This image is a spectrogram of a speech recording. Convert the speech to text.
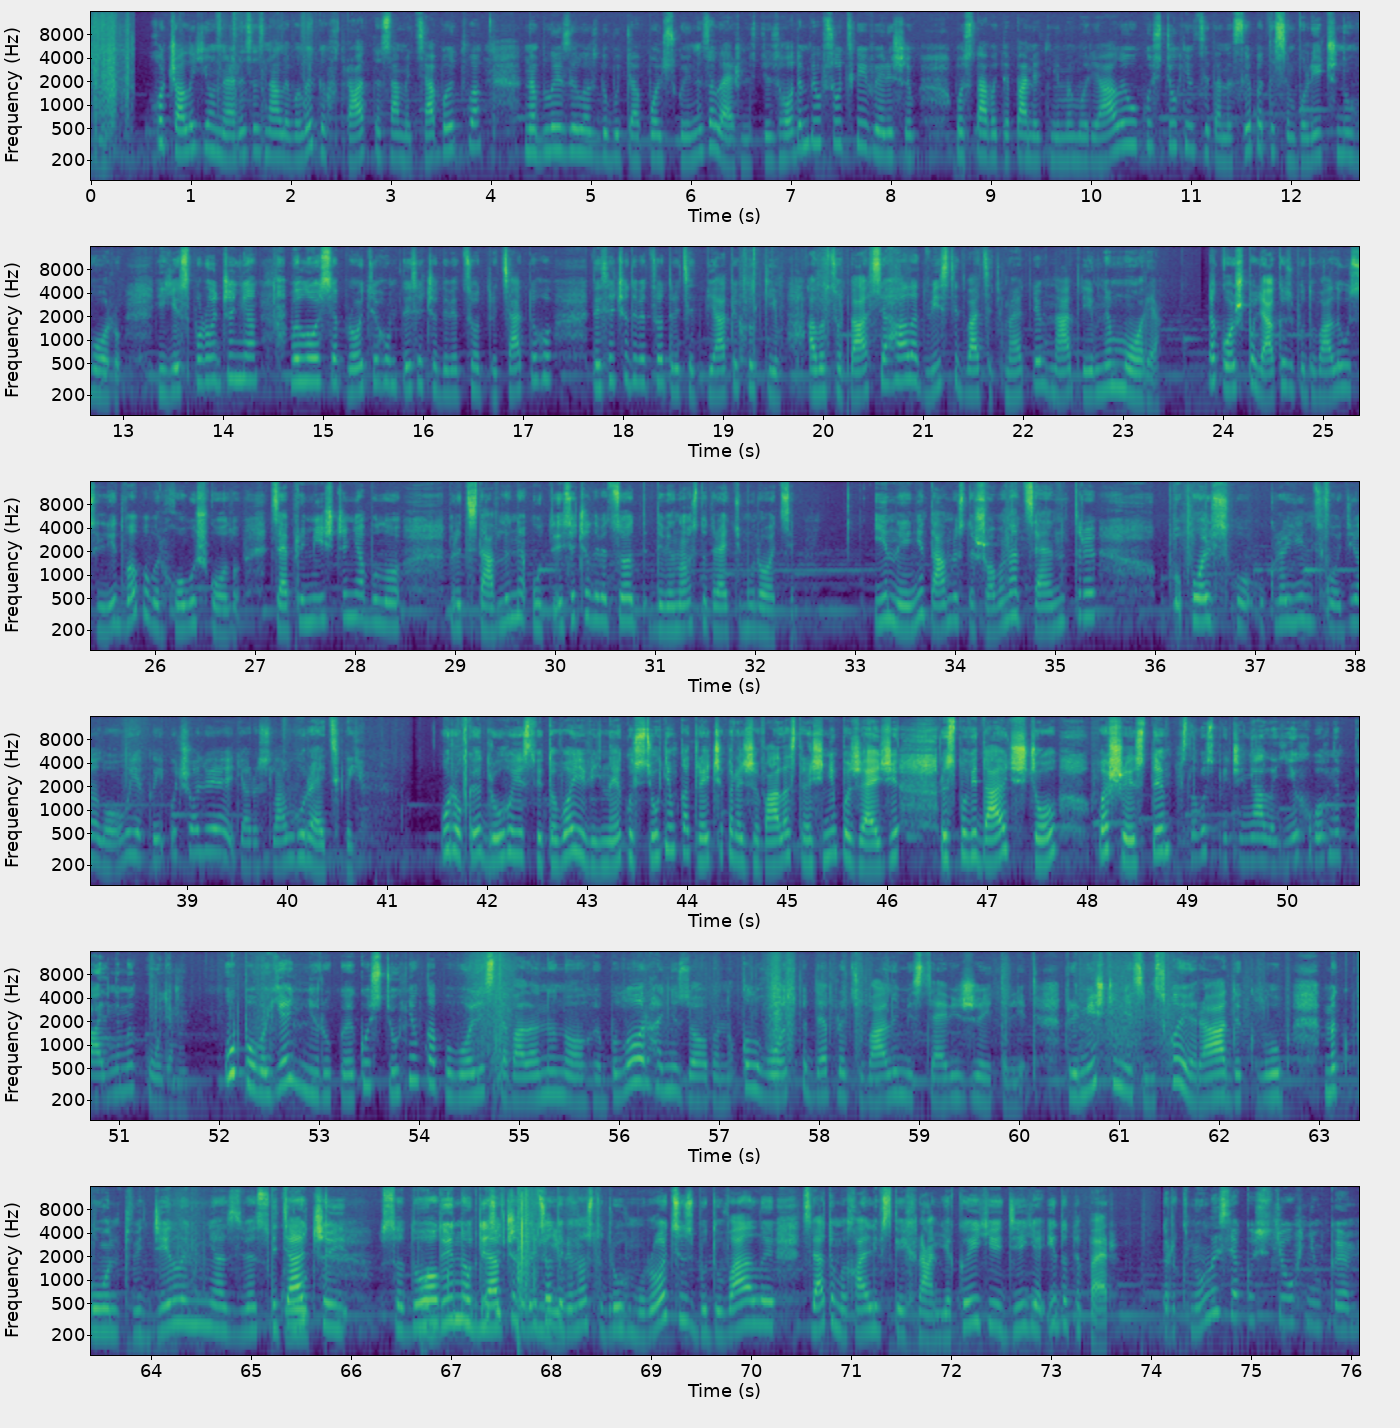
Хоча легіонери зазнали великих втрат, та саме ця битва наблизила здобуття польської незалежності. Згодом Пілсудський вирішив поставити пам'ятні меморіали у Костюхнівці та насипати символічну гору. Її спорудження велося протягом 1930-1935 років, а висота сягала 220 метрів над рівнем моря. Також поляки збудували у селі двоповерхову школу. Це приміщення було представлене у 1993 році. І нині там розташовано центр польсько-українського діалогу, який очолює Ярослав Гурецький. У роки Другої світової війни Костюхнівка тричі переживала страшні пожежі. Розповідають, що фашисти славу спричиняли їх вогнепальними кулями. У повоєнні роки Костюхнівка поволі ставала на ноги. Було організовано колгосп, де працювали місцеві жителі, приміщення сільської ради, клуб, мекпункт, відділення зв'язку, дитячий садок. Будинок у для вчителів. 1992 році збудували Свято-Михайлівський храм, який діє і дотепер. Торкнулися Костюхнівки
